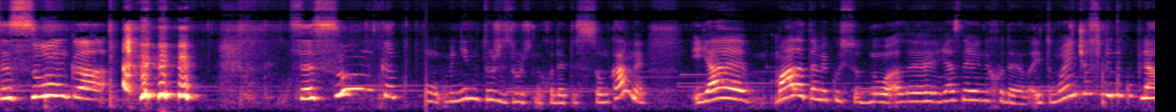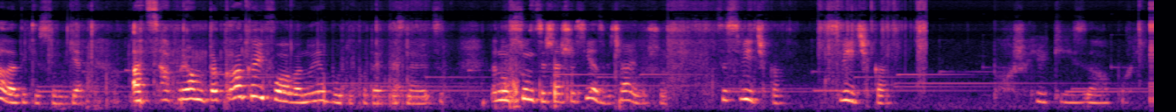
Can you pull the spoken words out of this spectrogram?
Це сумка! Це сумка. Мені не дуже зручно ходити з сумками. І я мала там якусь одну, але я з нею не ходила. І тому я нічого собі не купляла такі сумки. А ця прям така кайфова. Ну я буду ходити з нею. Це... Ну, в сумці ще щось є, звичайно. Що. Це свічка. Свічка. Боже, який запах.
